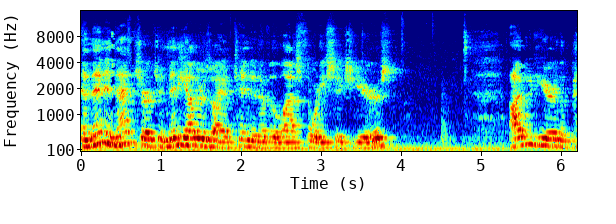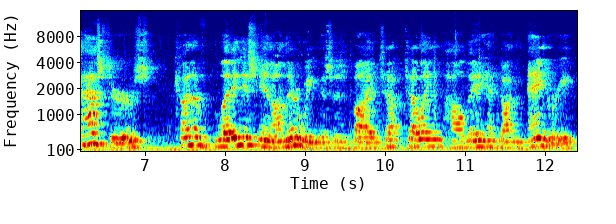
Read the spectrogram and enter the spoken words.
And then in that church and many others I attended over the last 46 years, I would hear the pastors kind of letting us in on their weaknesses by telling how they had gotten angry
